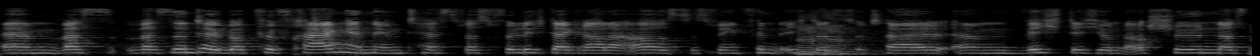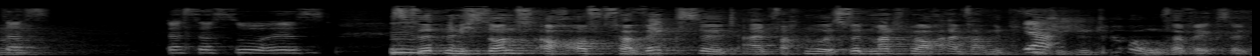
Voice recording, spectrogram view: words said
ähm, was, was sind da überhaupt für Fragen in dem Test, was fülle ich da gerade aus. Deswegen finde ich mhm. das total ähm, wichtig und auch schön, dass, mhm. das, dass das so ist. Es wird nämlich sonst auch oft verwechselt, einfach nur, es wird manchmal auch einfach mit psychischen ja. Störungen verwechselt.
